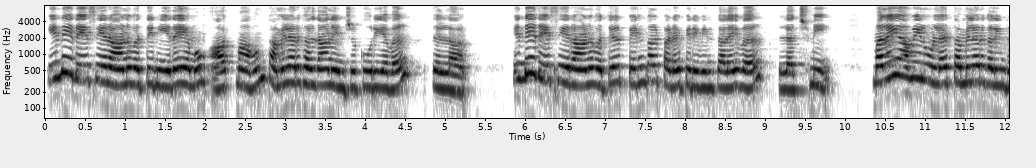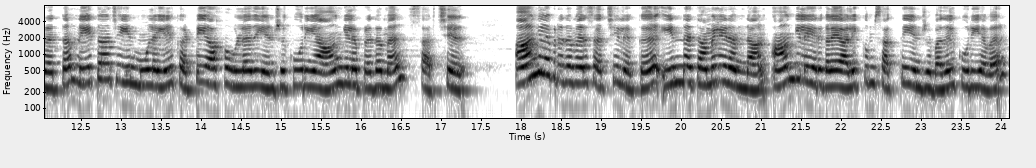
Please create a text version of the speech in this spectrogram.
இந்திய தேசிய இராணுவத்தின் இதயமும் ஆத்மாவும் தமிழர்கள்தான் என்று கூறியவர் தில்லான். இந்திய தேசிய இராணுவத்தில் பெண்கள் படைப்பிரிவின் தலைவர் லட்சுமி. மலையாவில் உள்ள தமிழர்களின் ரத்தம் நேதாஜியின் மூலையில் கட்டியாக உள்ளது என்று கூறிய ஆங்கில பிரதமர் சர்ச்சில். ஆங்கில பிரதமர் சர்ச்சிலுக்கு இந்த தமிழினம்தான் ஆங்கிலேயர்களை அழிக்கும் சக்தி என்று பதில் கூறியவர்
